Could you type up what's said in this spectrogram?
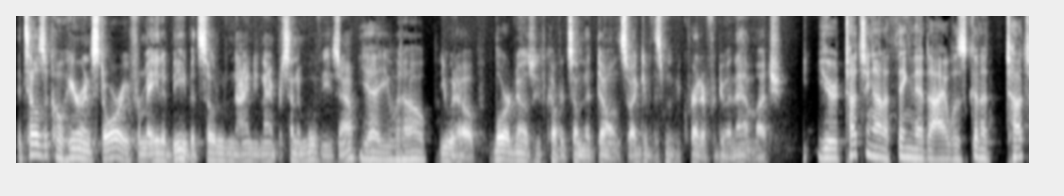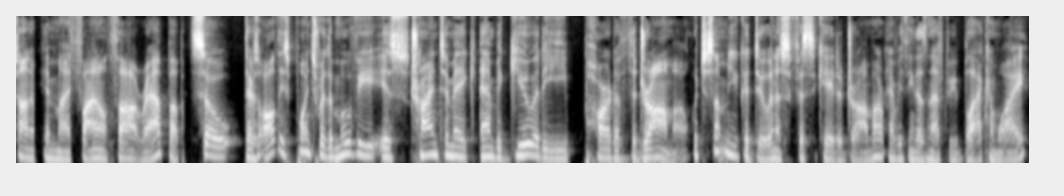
It tells a coherent story from A to B, but so do 99% of movies. You know, Yeah, you would hope. you would hope. Lord knows we've covered some that don't, so I give this movie credit for doing that much. You're touching on a thing that I was going to touch on in my final thought wrap up. So there's all these points where the movie is trying to make ambiguity part of the drama, which is something you could do in a sophisticated drama. Everything doesn't have to be black and white.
